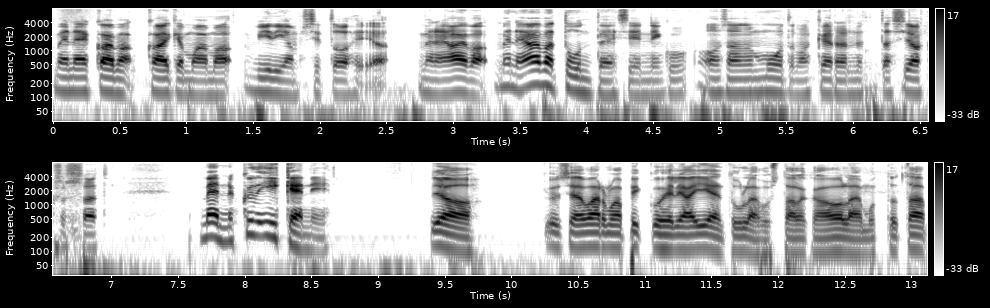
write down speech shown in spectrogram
menee kaima, kaiken maailman Williamsit ohi ja menee aivan, menee aivan tunteisiin, niin kuin olen sanonut muutaman kerran nyt tässä jaksossa, että mennyt kyllä ikeniin. Joo, kyllä se varmaan pikkuhiljaa iän tulehusta alkaa olemaan, mutta tota,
